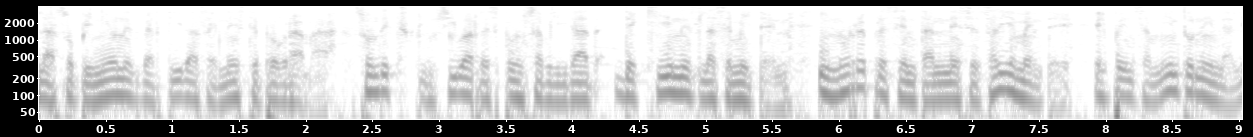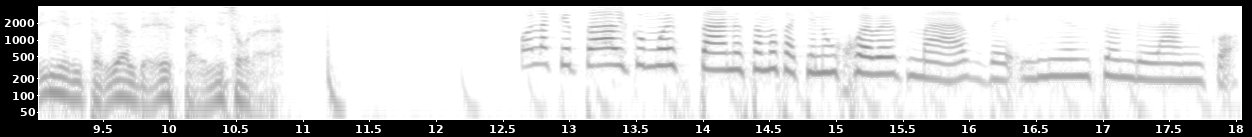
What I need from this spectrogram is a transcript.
Las opiniones vertidas en este programa son de exclusiva responsabilidad de quienes las emiten y no representan necesariamente el pensamiento ni la línea editorial de esta emisora. Hola, ¿qué tal? ¿Cómo están? Estamos aquí en un jueves más de Lienzo en Blanco.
